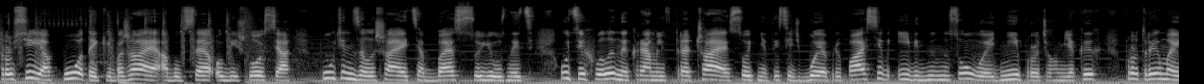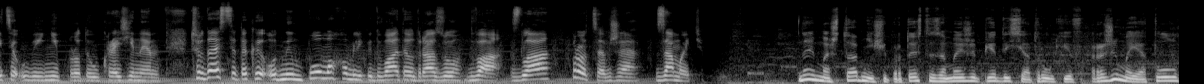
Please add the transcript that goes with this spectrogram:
Росія потайки бажає, аби все обійшлося. Путін залишається без союзниць. У ці хвилини Кремль втрачає сотні тисяч боєприпасів і відмінусовує дні, протягом яких протримається у війні проти України. Чи вдасться таки одним помахом ліквідувати одразу два зла? Про це вже за мить. Наймасштабніші протести за майже 50 років. Режим Аятол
